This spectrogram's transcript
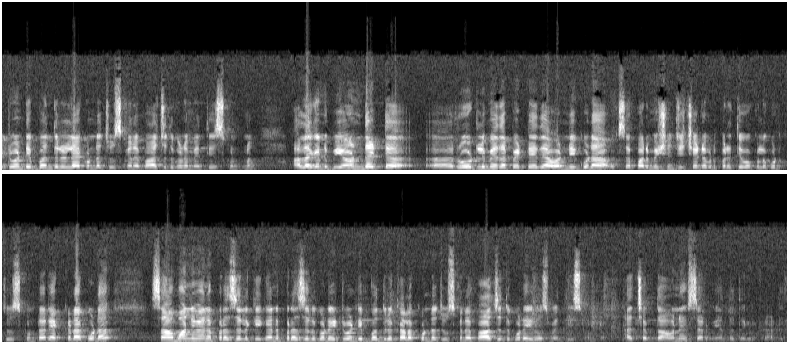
ఎటువంటి ఇబ్బందులు లేకుండా చూసుకునే బాధ్యత కూడా మేము తీసుకుంటున్నాం. అలాగని బియాండ్ దట్ రోడ్ల మీద పెట్టేది అవన్నీ కూడా ఒకసారి పర్మిషన్స్ ఇచ్చేటప్పుడు ప్రతి ఒక్కరు కూడా చూసుకుంటారు. ఎక్కడా కూడా సామాన్యమైన ప్రజలకి కానీ ప్రజలు కూడా ఎటువంటి ఇబ్బందులు కలగకుండా చూసుకునే బాధ్యత కూడా ఈరోజు మేము తీసుకుంటాం. అది చెప్దామని ఒకసారి మీ అందరి దగ్గరికి రావడం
